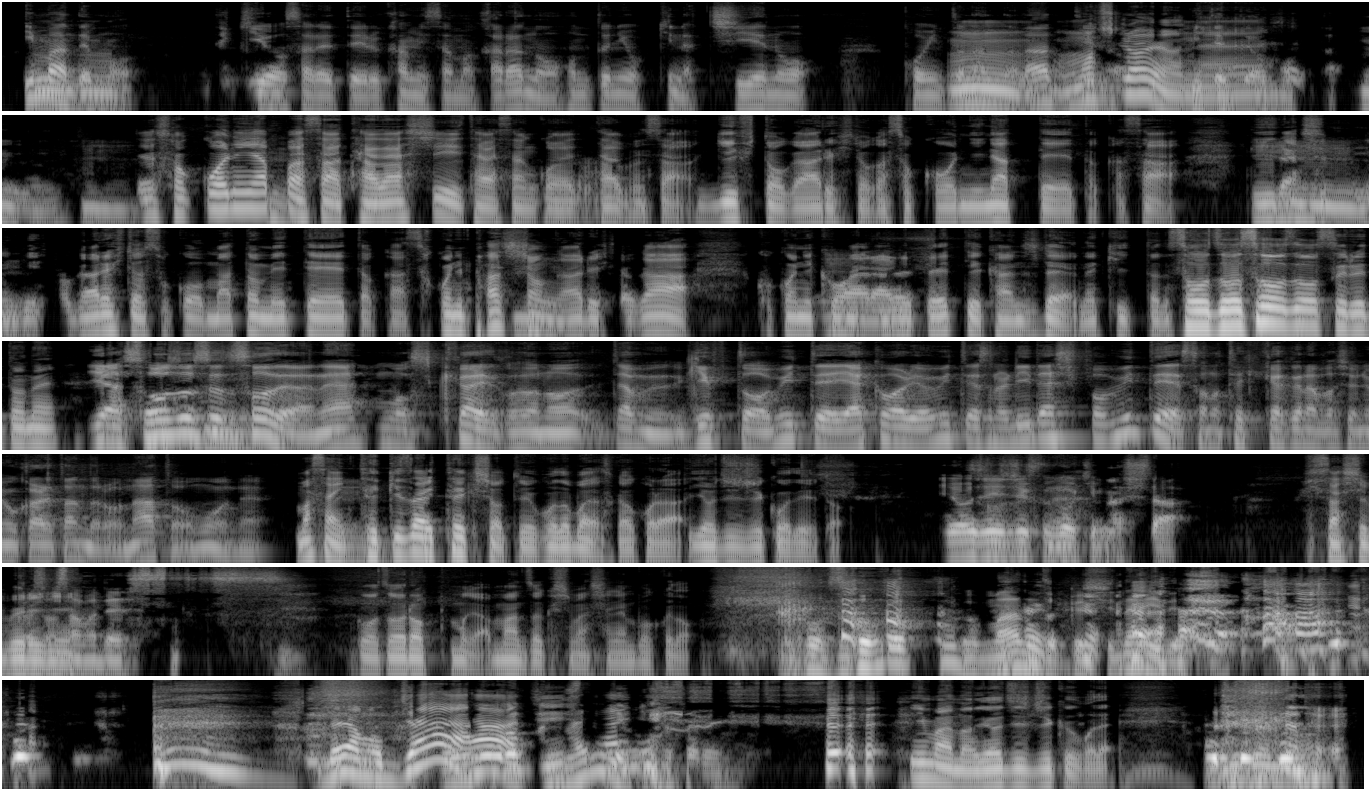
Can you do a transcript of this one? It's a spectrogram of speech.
今でうんうも適用されている神様からの本当に大きな知恵のポイントなんだなっていうのを見てて思った。うんうん。でそこにやっぱさ、正しい大さんこれ多分さギフトがある人がそこになってとかさリーダーシップのギフトがある人はそこをまとめてとかそこにパッションがある人がここに加えられてっていう感じだよね、きっとね。想像想像するとね。いや、想像するとそうだよね。もうしっかりこの、多分ギフトを見て、役割を見て、そのリーダーシップを見て、その的確な場所に置かれたんだろうなと思うね。まさに適材適所という言葉ですかこれは。四字熟語で言うと四字熟語来ました。久しぶりに。ごちそうさまです。五臓六腑が満足しましたね僕のごぞ満足しないです。でもじゃあ実何際に今の四字熟語で。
